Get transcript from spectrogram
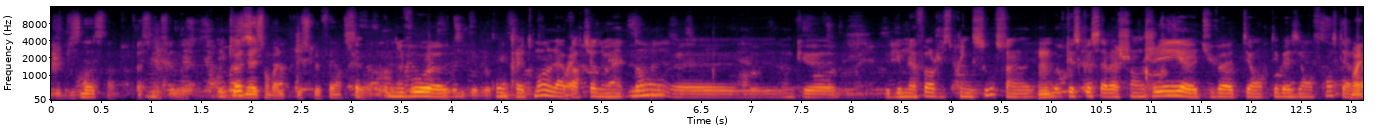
le business. hein. De toute façon, le, toi, business, on va le plus le faire sur au niveau euh, développement. concrètement, là, à Ouais. partir de maintenant, euh, donc euh, Guillaume Laforge, Spring Source, enfin, Mm. qu'est-ce que ça va changer Euh, Tu vas, en- t'es basé en France, Ouais. Paris-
